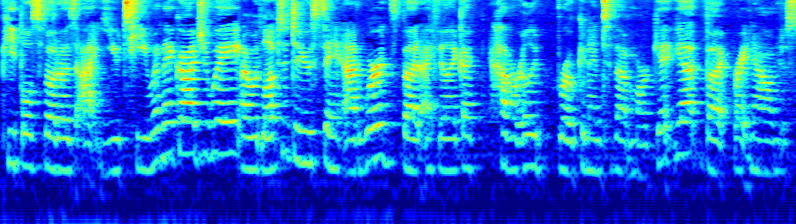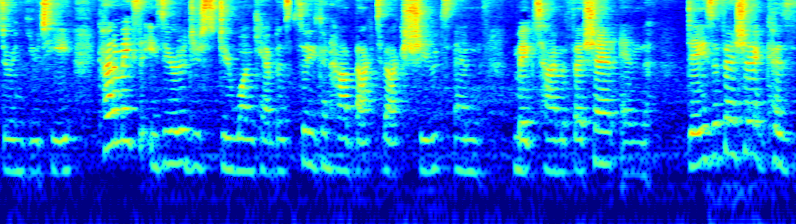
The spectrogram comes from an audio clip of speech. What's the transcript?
people's photos at UT when they graduate. I would love to do St. Edward's, but I feel like I haven't really broken into that market yet. But right now I'm just doing UT. Kind of makes it easier to just do one campus so you can have back-to-back -back shoots and make time efficient and days efficient because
